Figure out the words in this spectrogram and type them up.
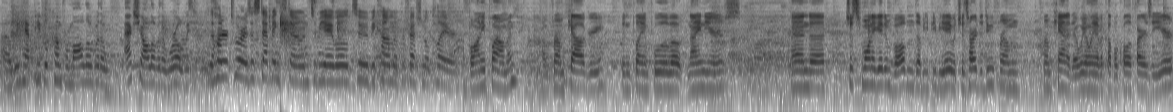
Uh, we have people come from all over the, actually all over the world. We, The Hunter Tour is a stepping stone to be able to become a professional player. Bonnie Plowman. I'm from Calgary. Been playing pool about nine years, and uh, just want to get involved in WPBA, which is hard to do from from Canada. We only have a couple qualifiers a year,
